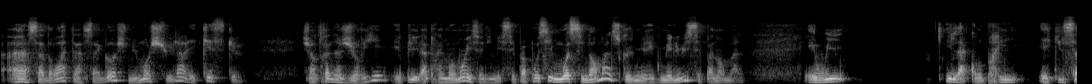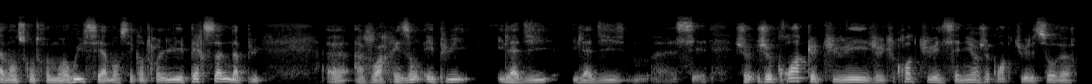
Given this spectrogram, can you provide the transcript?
à sa droite, un à sa gauche, mais moi je suis là, et qu'est-ce que... J'ai en train d'injurier? Et puis après un moment, il s'est dit, mais c'est pas possible, moi c'est normal ce que je mérite, mais lui c'est pas normal. Et oui, il a compris et qu'il s'avance contre moi. Oui, il s'est avancé contre lui et personne n'a pu euh, avoir raison. Et puis il a dit, il a dit, euh, je, crois que tu es, je crois que tu es le Seigneur, je crois que tu es le Sauveur.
